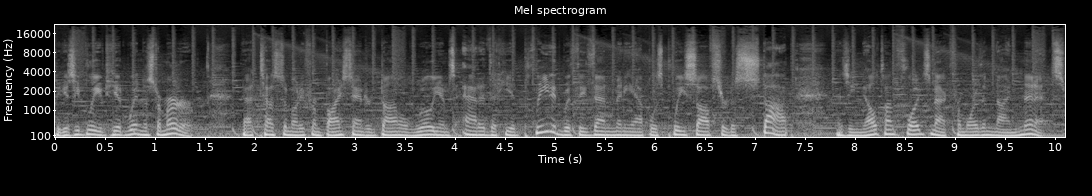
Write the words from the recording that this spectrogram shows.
because he believed he had witnessed a murder. That testimony from bystander Donald Williams added that he had pleaded with the then Minneapolis police officer to stop as he knelt on Floyd's neck for more than nine minutes.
